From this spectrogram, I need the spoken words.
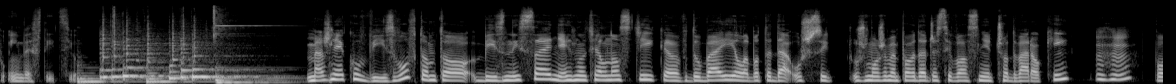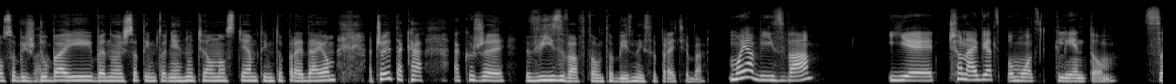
tú investíciu. Máš nejakú výzvu v tomto biznise nehnuteľnosti v Dubaji, lebo teda už si, už môžeme povedať, že si vlastne čo dva roky uh-huh. pôsobíš v Dubaji, venuješ sa týmto nehnuteľnostiam, týmto predajom. A čo je taká akože výzva v tomto biznise pre teba? Moja výzva je čo najviac pomôcť klientom s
